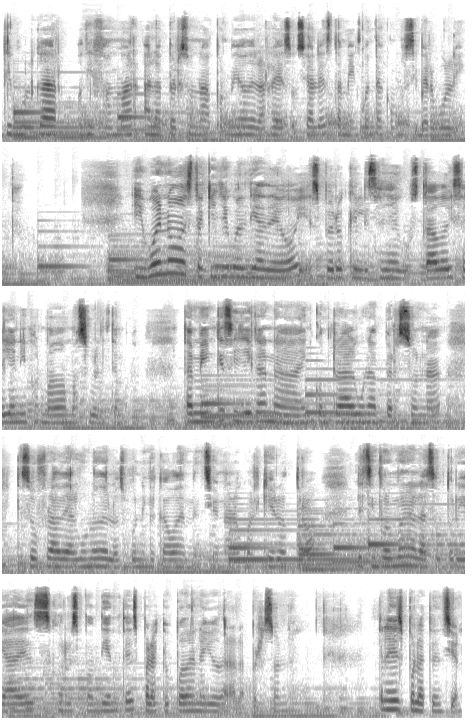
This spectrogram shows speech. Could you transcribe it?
divulgar o difamar a la persona por medio de las redes sociales también cuenta como ciberbullying. Y bueno, hasta aquí llegó el día de hoy. Espero que les haya gustado y se hayan informado más sobre el tema. También que si llegan a encontrar alguna persona que sufra de alguno de los bullying que acabo de mencionar o cualquier otro, les informen a las autoridades correspondientes para que puedan ayudar a la persona. Gracias por la atención.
